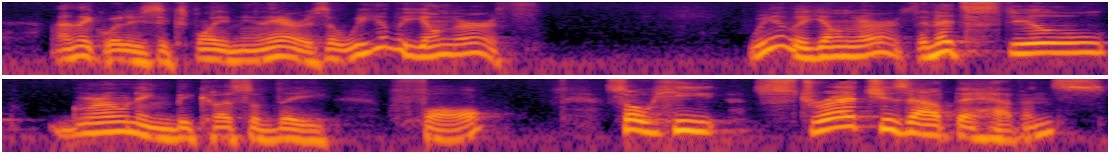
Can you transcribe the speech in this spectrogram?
I think what he's explaining there is that we have a young earth. We have a young earth, and it's still groaning because of the fall. So he stretches out the heavens.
